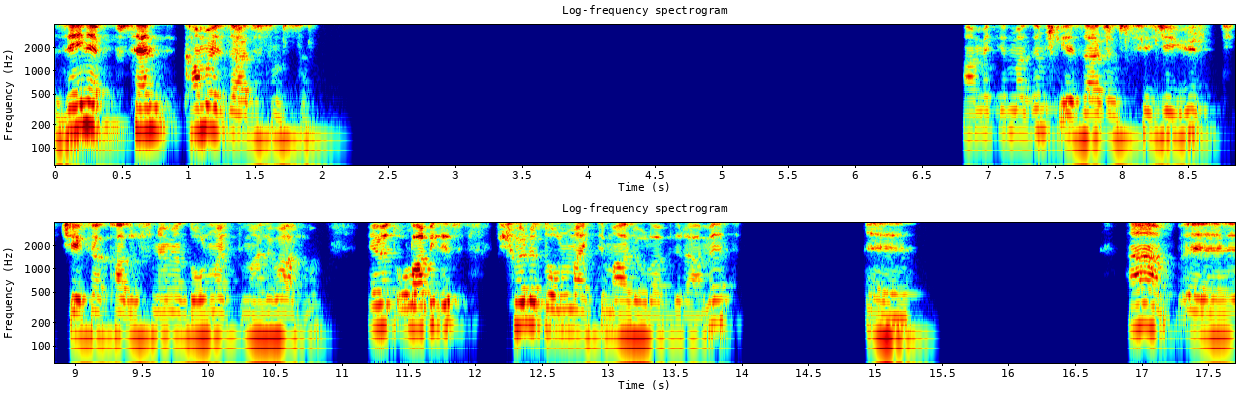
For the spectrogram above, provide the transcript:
Zeynep sen kamu eczacısı mısın? Ahmet Yılmaz demiş ki eczacım sizce 100 CK kadrosunun hemen dolma ihtimali var mı? Evet olabilir. Şöyle dolma ihtimali olabilir Ahmet. Ee, ha, e,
